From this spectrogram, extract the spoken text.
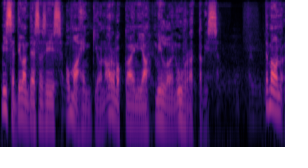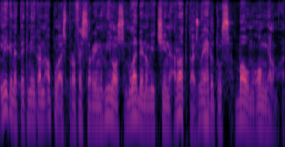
Missä tilanteessa siis oma henki on arvokkain ja milloin uhrattavissa? Tämä on liikennetekniikan apulaisprofessorin Milos Mladenovicin ratkaisuehdotus vaunuongelmaan.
